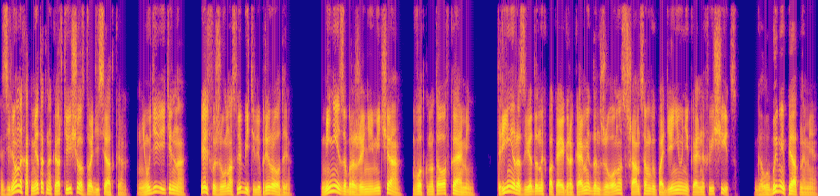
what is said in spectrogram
Зеленых отметок на карте еще с два десятка. Неудивительно. Эльфы же у нас любители природы. Мини-изображение меча, воткнутого в камень. Три неразведанных пока игроками донжиона с шансом выпадения уникальных вещиц. Голубыми пятнами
